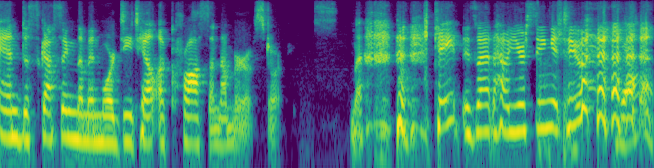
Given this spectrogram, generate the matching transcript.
and discussing them in more detail across a number of stories. Kate, is that how you're seeing it too? yeah,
